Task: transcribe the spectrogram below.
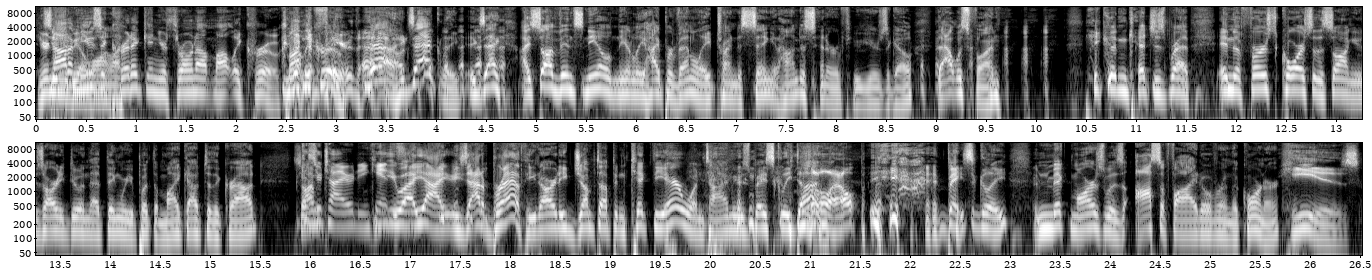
You're not a music line. critic and you're throwing out Motley Crue. Motley Crue. Yeah, out. exactly. Exactly. I saw Vince Neil nearly hyperventilate trying to sing at Honda Center a few years ago. That was fun. he couldn't catch his breath. In the first chorus of the song, he was already doing that thing where you put the mic out to the crowd. So Because I'm- you're tired and you can't. You- uh, yeah, he's out of breath. He'd already jumped up and kicked the air one time. He was basically done. Little help. Yeah, basically. And Mick Mars was ossified over in the corner. He is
